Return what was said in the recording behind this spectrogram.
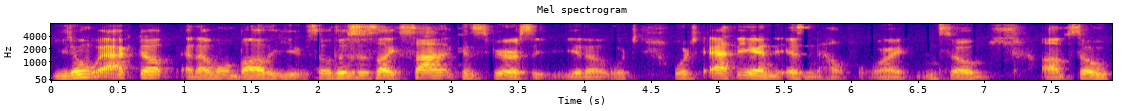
You don't act up and I won't bother you. So this is like silent conspiracy, you know, which which at the end isn't helpful, right? And so um, so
